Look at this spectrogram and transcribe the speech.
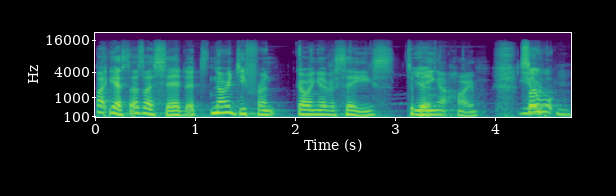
But yes, as I said, it's no different going overseas to Yeah. being at home. So, w-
